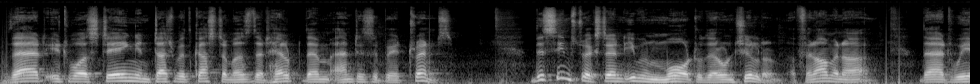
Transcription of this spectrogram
that it was staying in touch with customers that helped them anticipate trends. This seems to extend even more to their own children, a phenomena that we,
